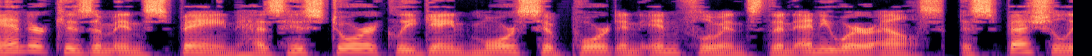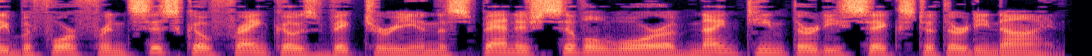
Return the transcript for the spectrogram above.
Anarchism in Spain has historically gained more support and influence than anywhere else, especially before Francisco Franco's victory in the Spanish Civil War of 1936–39.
